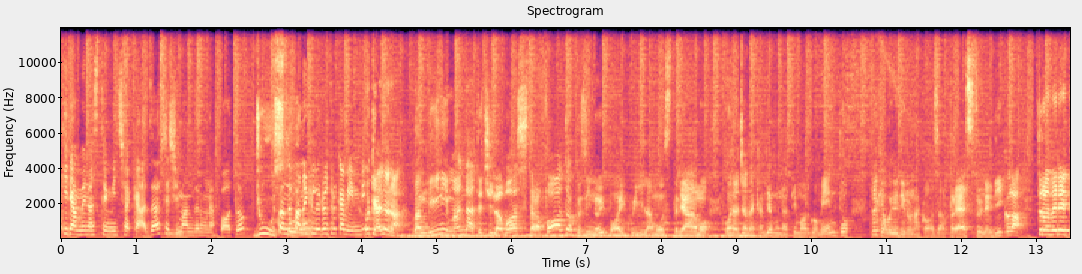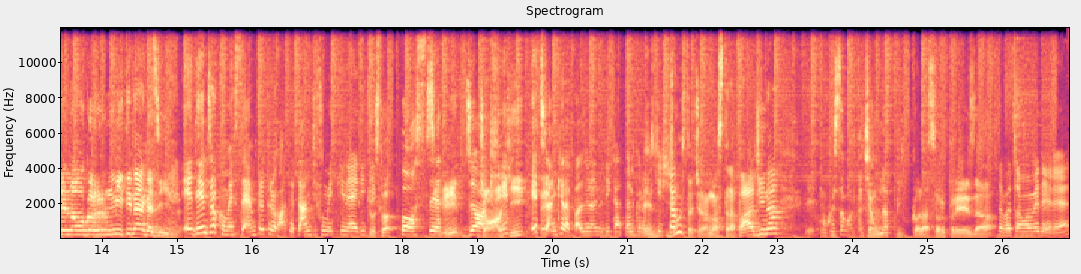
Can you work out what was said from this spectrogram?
Chiediamo ai nostri amici a casa se ci mandano una foto. Giusto. Quando fanno anche loro truccabimbi. Ok, allora, bambini, mandateci la vostra foto così noi poi qui la mostriamo. Ora Giada, cambiamo un attimo argomento perché voglio dire una cosa. Presto in edicola troverete il nuovo Gormiti Magazine. E dentro, come sempre, trovate tanti fumetti inediti, Giusto. poster, Sì, giochi, giochi, e c'è eh. anche la pagina dedicata al Eh, Gormiti Show. giusto, c'è la nostra pagina, eh, ma questa volta c'è una piccola sorpresa. La facciamo vedere?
